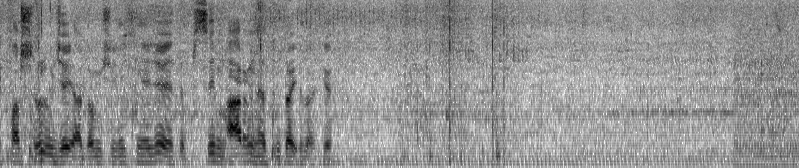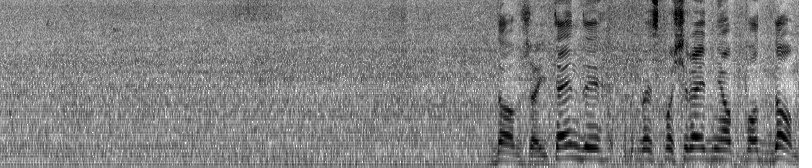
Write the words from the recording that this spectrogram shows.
Tak patrzę, ludzie jadą mi się nic nie dzieje, te psy marne tutaj takie. Dobrze, i tędy bezpośrednio pod dom.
